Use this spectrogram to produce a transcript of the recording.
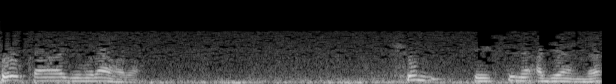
توقع ملاحظة. شم يكسينا أديان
